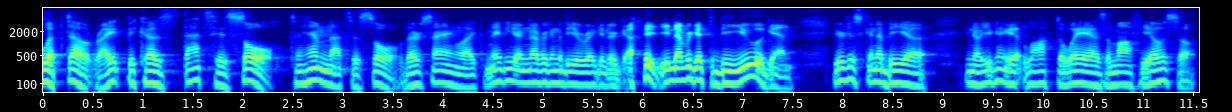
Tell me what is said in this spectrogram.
flipped out, right? Because that's his soul. To him, that's his soul. They're saying, like, maybe you're never going to be a regular guy. you never get to be you again. You're just going to be a, you know, you're going to get locked away as a mafioso.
